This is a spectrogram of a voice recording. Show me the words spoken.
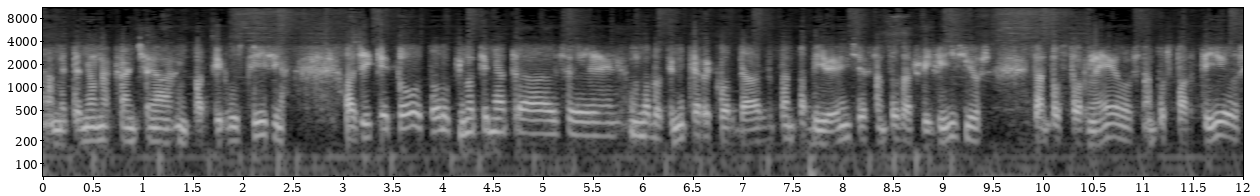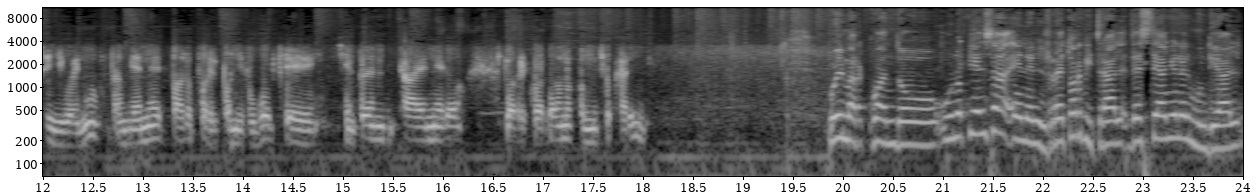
a meterme a una cancha a impartir justicia. Así que todo, todo lo que uno tiene atrás, eh, uno lo tiene que recordar, tantas vivencias, tantos sacrificios, tantos torneos, tantos partidos y bueno, también el paso por el ponifútbol que siempre en cada enero lo recuerda uno con mucho cariño. Wilmar, cuando uno piensa en el reto arbitral de este año en el Mundial,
